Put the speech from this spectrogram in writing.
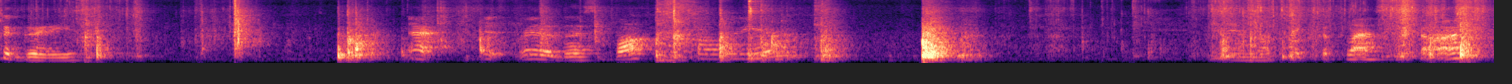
kinds of goodies. Alright, get rid of this box over here. And I'll take the plastic off.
